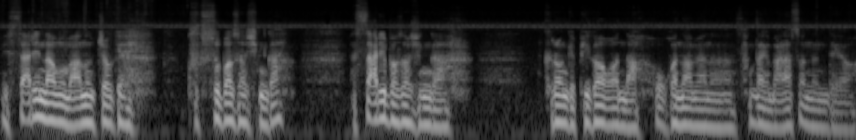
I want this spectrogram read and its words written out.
이 쌀이나무 많은 쪽에 국수버섯인가 쌀이버섯인가 그런 게 비가 오거나 오고 나면은 상당히 많았었는데요.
